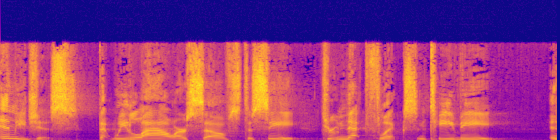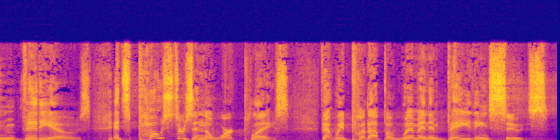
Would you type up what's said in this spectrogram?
images that we allow ourselves to see through Netflix and TV and videos. It's posters in the workplace that we put up of women in bathing suits.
